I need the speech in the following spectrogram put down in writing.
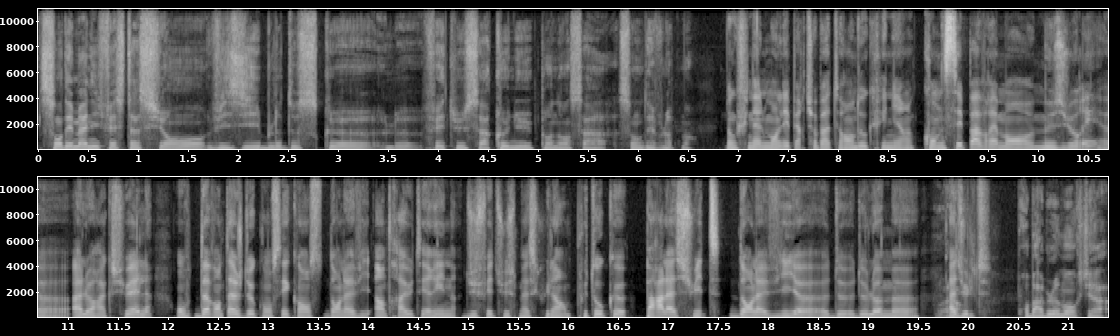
sont des manifestations visibles de ce que le fœtus a connu pendant son développement. Donc finalement, les perturbateurs endocriniens qu'on ne sait pas vraiment mesurer euh, à l'heure actuelle ont davantage de conséquences dans la vie intra-utérine du fœtus masculin plutôt que par la suite dans la vie euh, de, l'homme euh, adulte. Probablement qu'il y a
